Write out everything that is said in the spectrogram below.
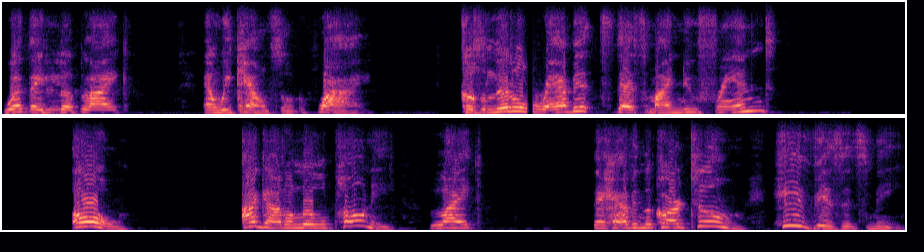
what they looked like, and we counseled. Why? Because little rabbits, that's my new friend. Oh, I got a little pony like they have in the cartoon. He visits me.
